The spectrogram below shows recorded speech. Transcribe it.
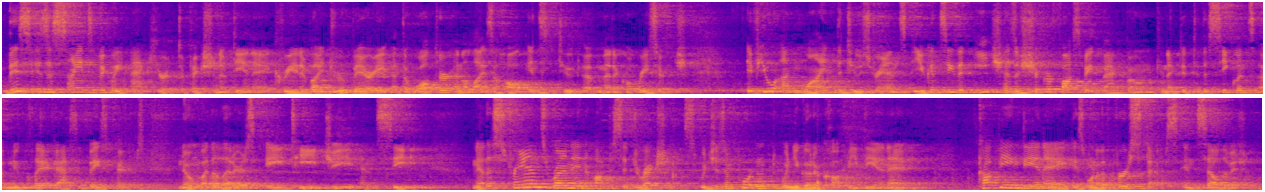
This is a scientifically accurate depiction of DNA created by Drew Barry at the Walter and Eliza Hall Institute of Medical Research. If you unwind the two strands, you can see that each has a sugar phosphate backbone connected to the sequence of nucleic acid base pairs, known by the letters A, T, G, and C. Now, the strands run in opposite directions, which is important when you go to copy DNA. Copying DNA is one of the first steps in cell division.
